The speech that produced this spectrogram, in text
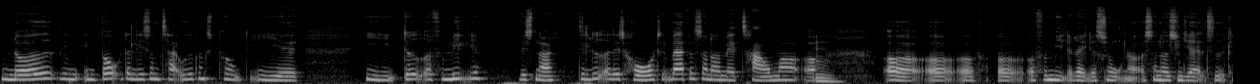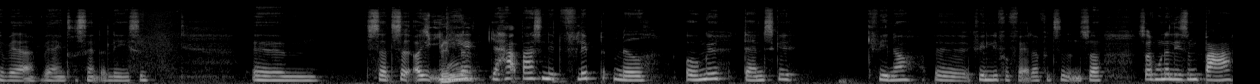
noget, en, en bog, der ligesom tager udgangspunkt i, øh, i død og familie, hvis nok. Det lyder lidt hårdt, i hvert fald sådan noget med traumer og, mm og, og, og, og, og familierelationer, og sådan noget synes jeg altid kan være, være interessant at læse. Øhm, så, så, og i det hele, jeg har bare sådan et flip med unge danske kvinder, øh, kvindelige forfattere for tiden, så, så hun er ligesom bare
